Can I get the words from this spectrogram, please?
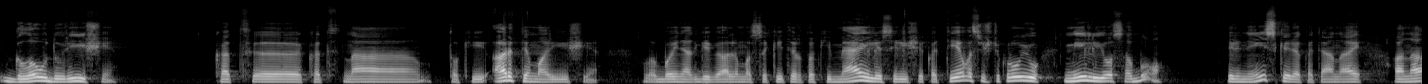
glaudų ryšį, kad, e, kad na, tokį artimą ryšį, labai netgi galima sakyti ir tokį meilės ryšį, kad tėvas iš tikrųjų myli juos abu ir neįskiria, kad tenai ana,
